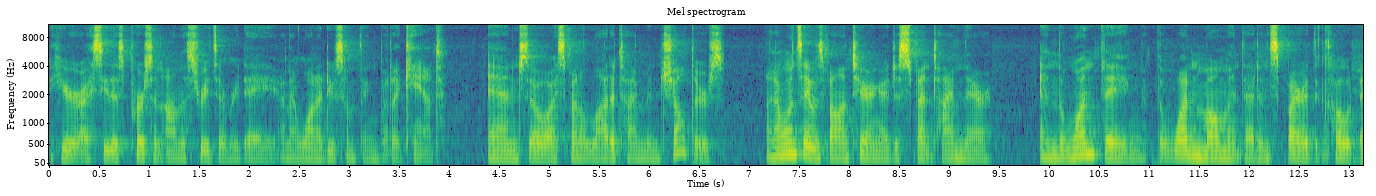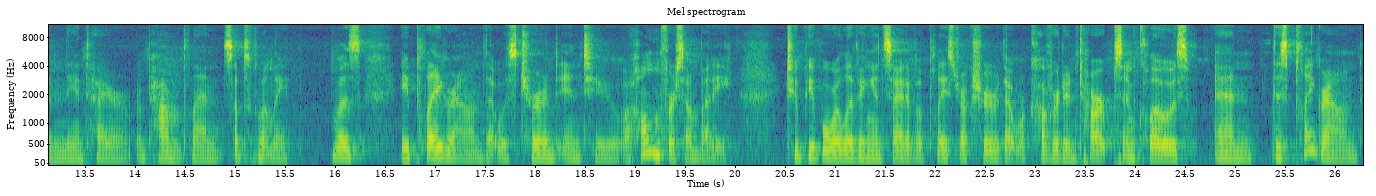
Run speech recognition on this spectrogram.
here I see this person on the streets every day and I want to do something, but I can't. And so I spent a lot of time in shelters. And I wouldn't say it was volunteering, I just spent time there. And the one thing, the one moment that inspired the coat and the entire empowerment plan subsequently was a playground that was turned into a home for somebody. Two people were living inside of a play structure that were covered in tarps and clothes. And this playground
